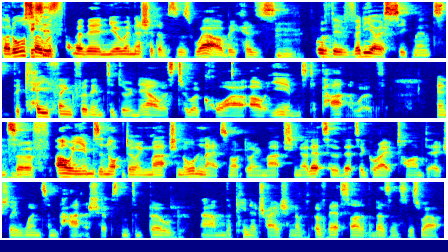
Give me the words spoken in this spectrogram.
But also with some of their new initiatives as well, because Mm. with their video segment, the key thing for them to do now is to acquire OEMs to partner with. And Mm. so if OEMs are not doing much and Audinate's not doing much, you know, that's a that's a great time to actually win some partnerships and to build um, the penetration of, of that side of the business as well.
